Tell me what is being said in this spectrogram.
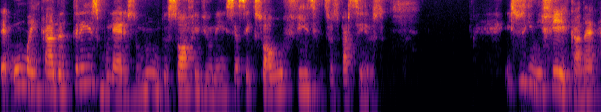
é, uma em cada três mulheres no mundo sofrem violência sexual ou física de seus parceiros. Isso significa né,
